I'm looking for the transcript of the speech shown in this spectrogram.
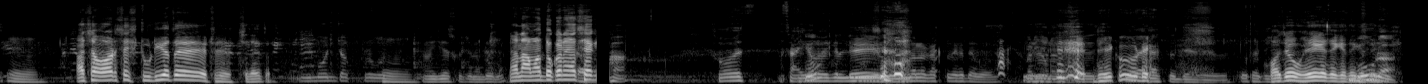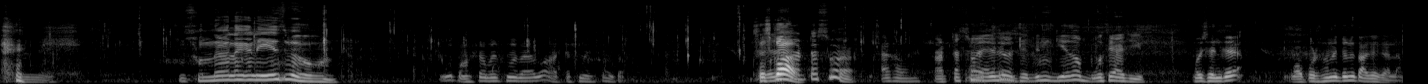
সে। আচ্ছা ওর সেই স্টুডিওতে হচ্ছে তাই তো। আমি জিজ্ঞেস করছিলাম না না আমার দোকানে আছে এক- সবাই যাবে। কোথায় হজম হয়ে গেছে খেতে সন্ধ্যাবেলা গেলে আসবে কখন? পাঁচটা সময় বেরোবো আটটার সময় শেষ কর। আটটার সময়? আটটার সময় এসে সেদিন গিয়ে তো বসে আছি। ওই সেদিনকে অপারেশনের জন্য তো আগে গেলাম।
